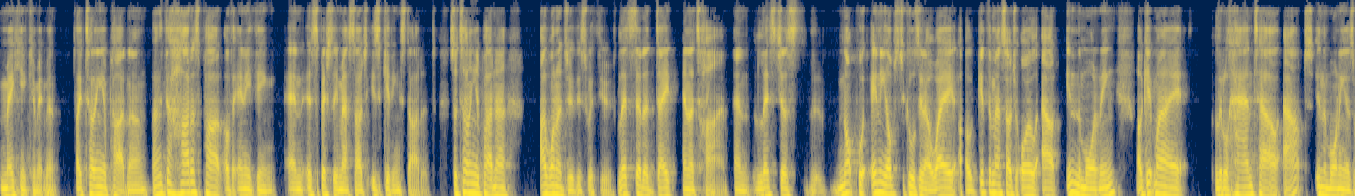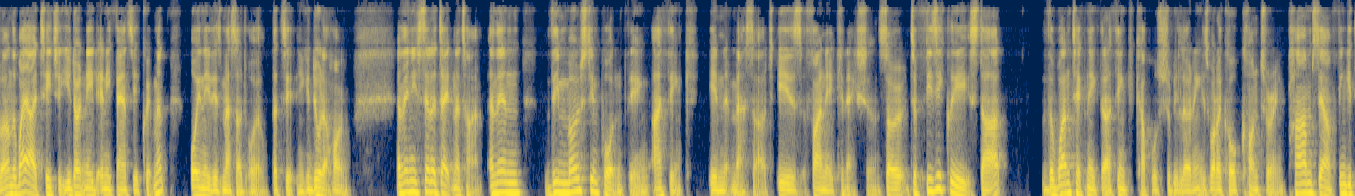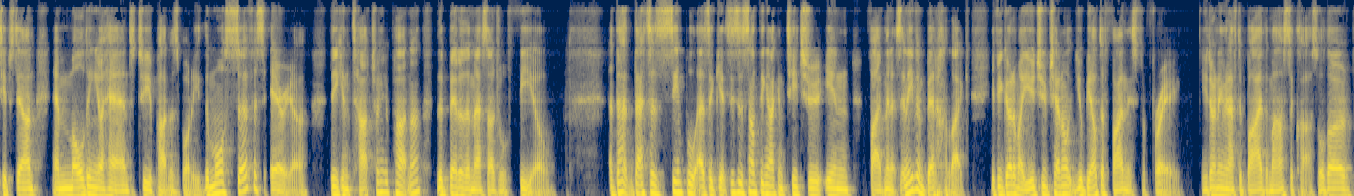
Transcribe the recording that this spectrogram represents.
making a commitment like telling your partner, I think the hardest part of anything, and especially massage, is getting started. So telling your partner, I want to do this with you. Let's set a date and a time, and let's just not put any obstacles in our way. I'll get the massage oil out in the morning. I'll get my little hand towel out in the morning as well. And the way I teach it, you don't need any fancy equipment. All you need is massage oil. That's it. You can do it at home. And then you set a date and a time. And then the most important thing, I think, in massage is finding a connection. So to physically start, the one technique that I think couples should be learning is what I call contouring. Palms down, fingertips down, and molding your hand to your partner's body. The more surface area that you can touch on your partner, the better the massage will feel. And that that's as simple as it gets. This is something I can teach you in five minutes. And even better, like if you go to my YouTube channel, you'll be able to find this for free. You don't even have to buy the masterclass, although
